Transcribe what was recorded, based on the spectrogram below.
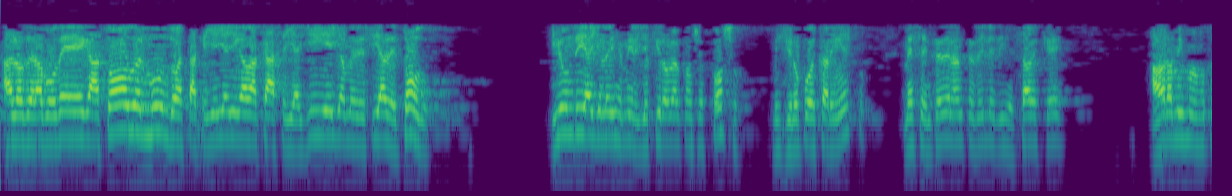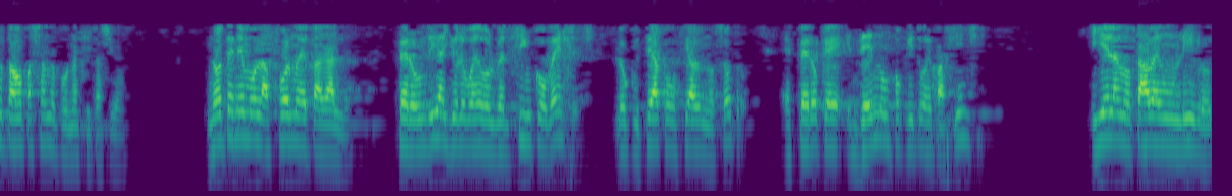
a los de la bodega, a todo el mundo hasta que ella llegaba a casa y allí ella me decía de todo. Y un día yo le dije, mire, yo quiero hablar con su esposo. Me dice, yo no puedo estar en esto. Me senté delante de él y le dije, ¿sabes qué? Ahora mismo nosotros estamos pasando por una situación. No tenemos la forma de pagarle, pero un día yo le voy a devolver cinco veces lo que usted ha confiado en nosotros. Espero que den un poquito de paciencia. Y él anotaba en un libro,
